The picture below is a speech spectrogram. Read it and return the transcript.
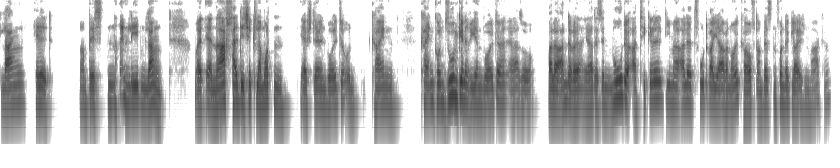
lang hält. Am besten ein Leben lang, weil er nachhaltige Klamotten herstellen wollte und keinen keinen Konsum generieren wollte, ja, so alle andere, ja. Das sind Modeartikel, die man alle 2, 3 Jahre neu kauft, am besten von der gleichen Marke.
